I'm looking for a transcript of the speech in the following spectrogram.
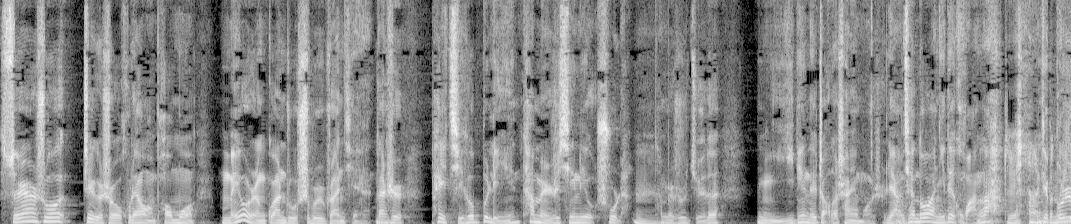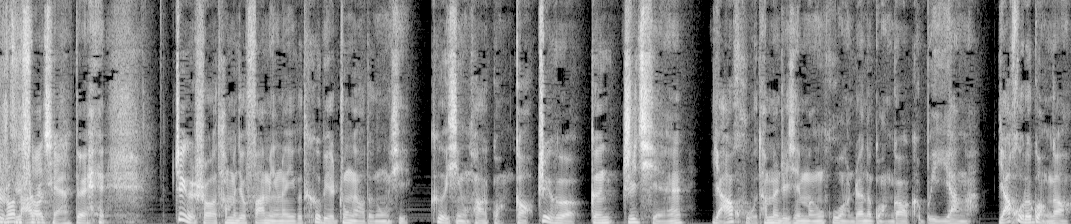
虽然说这个时候互联网泡沫没有人关注是不是赚钱，但是佩奇和布林他们是心里有数的，嗯，他们是觉得。你一定得找到商业模式，两千多万你得还啊！对啊，这不是说拿烧钱。对，这个时候他们就发明了一个特别重要的东西——个性化广告。这个跟之前雅虎他们这些门户网站的广告可不一样啊。雅虎的广告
